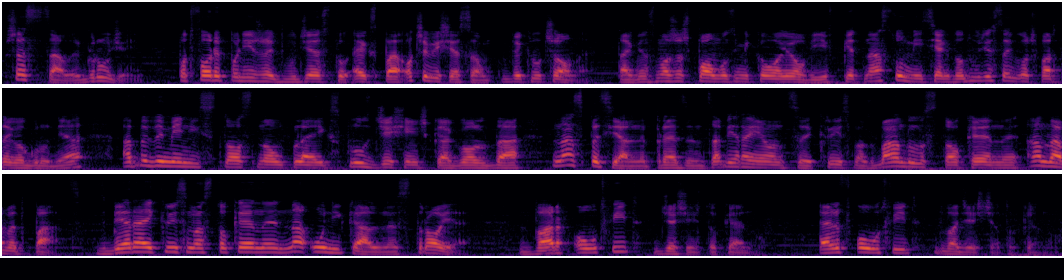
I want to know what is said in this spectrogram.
przez cały grudzień. Potwory poniżej 20 expa oczywiście są wykluczone. Tak więc możesz pomóc Mikołajowi w 15 misjach do 24 grudnia, aby wymienić 100 Snowflakes plus 10k golda na specjalny prezent zawierający Christmas Bundles, tokeny, a nawet pads. Zbieraj Christmas tokeny na unikalne stroje. Dwarf Outfit 10 tokenów, Elf Outfit 20 tokenów.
